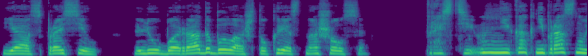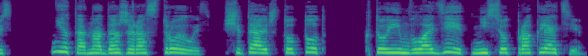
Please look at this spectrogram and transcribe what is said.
Я спросил. Люба рада была, что крест нашелся. Прости, никак не проснусь. Нет, она даже расстроилась. Считает, что тот, кто им владеет, несет проклятие.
